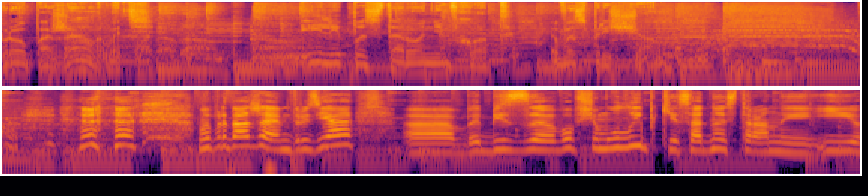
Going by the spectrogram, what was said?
Добро пожаловать или посторонним вход воспрещен. Мы продолжаем, друзья. Э, Без, в общем, улыбки, с одной стороны, и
